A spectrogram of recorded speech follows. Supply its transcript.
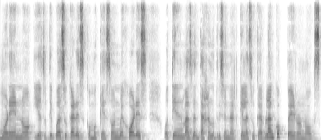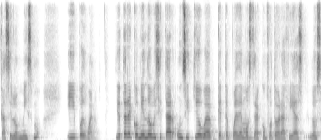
moreno y otro tipo de azúcares como que son mejores o tienen más ventaja nutricional que el azúcar blanco, pero no es casi lo mismo. Y pues bueno, yo te recomiendo visitar un sitio web que te puede mostrar con fotografías los,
